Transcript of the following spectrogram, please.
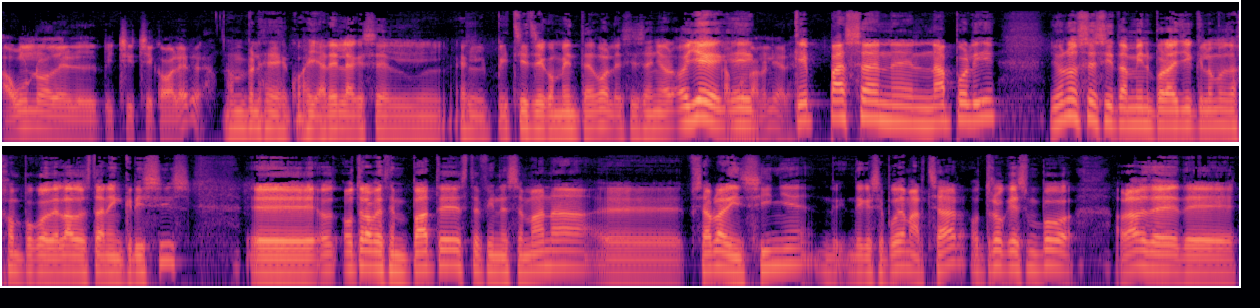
a uno del Pichichi Cavalera. Hombre, de Guayarela, que es el, el Pichichi con 20 goles, sí señor. Oye, eh, ¿qué pasa en el Napoli? Yo no sé si también por allí, que lo hemos dejado un poco de lado, están en crisis. Eh, otra vez empate este fin de semana. Eh, se habla de Insigne, de, que se puede marchar. Otro que es un poco... Hablabas de, de,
